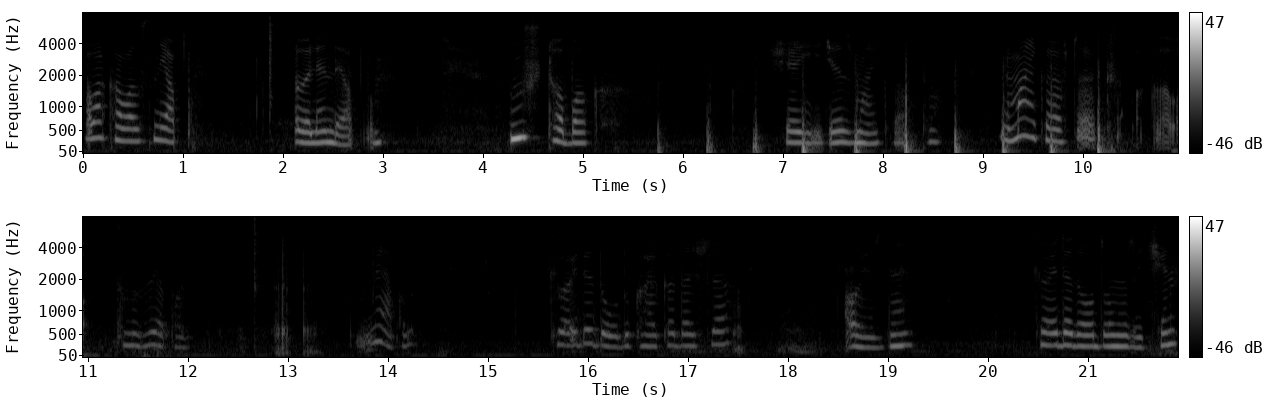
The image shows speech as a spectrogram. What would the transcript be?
Sabah kahvaltısını yaptım. Öğlen de yaptım. Üç tabak şey yiyeceğiz Minecraft'ta. Minecraft'ta kahvaltımızı yapalım. Ne yapalım? Köyde doğduk arkadaşlar. O yüzden köyde doğduğumuz için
